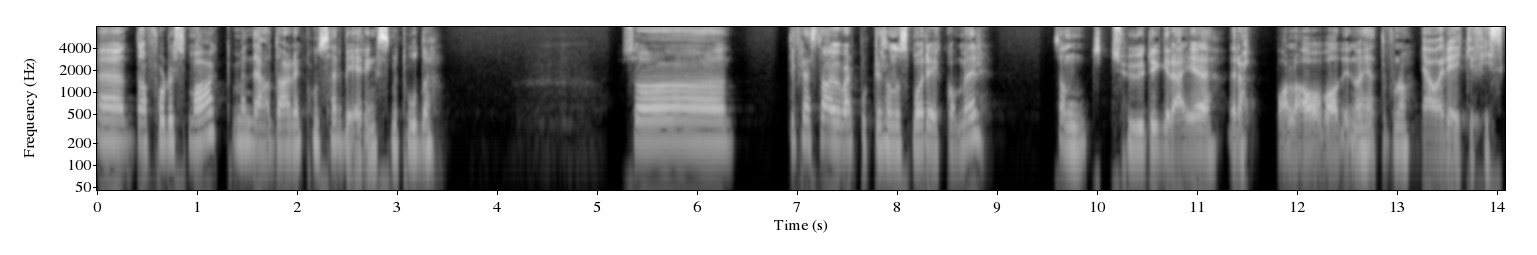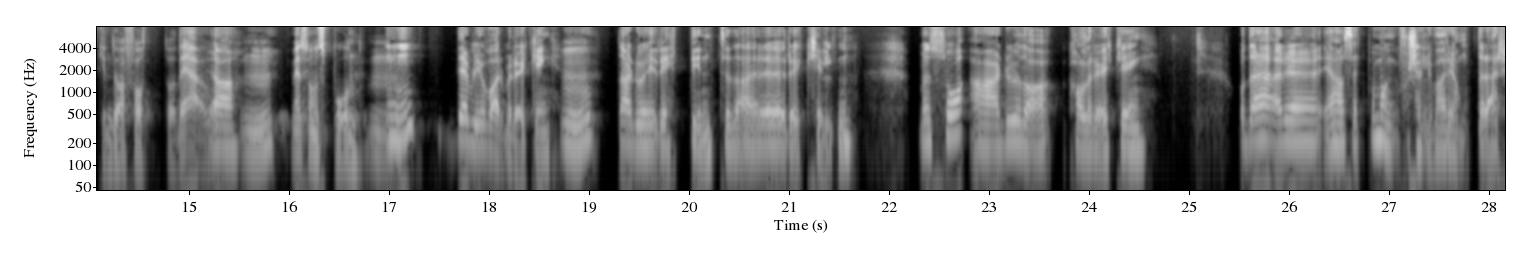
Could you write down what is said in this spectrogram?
eh, da får du smak, men det, da er det en konserveringsmetode. Så de fleste har jo vært borti sånne små røykommer. Sånn turgreie, rappala og hva de nå heter for noe. Ja, og røyke fisken du har fått, og det er jo Ja. mm, Med sånn spon. Mm. Mm, det blir jo varmerøyking. Mm. Da er du rett inntil der eh, røykkilden. Men så er du da kaldrøyking. Og det er eh, Jeg har sett på mange forskjellige varianter der.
